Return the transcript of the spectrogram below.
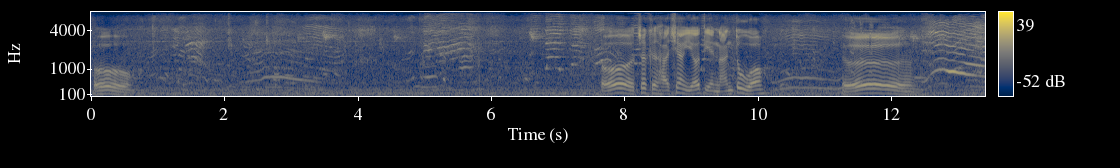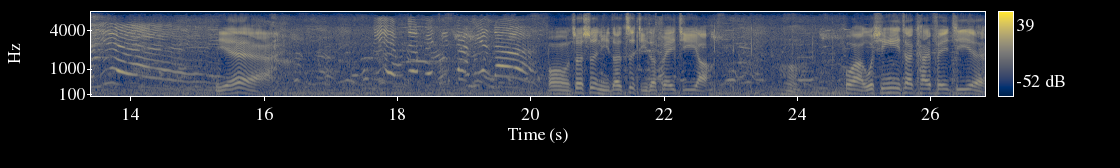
哦，哦这个好像有点难度哦。哦。耶耶。耶。我在飞机上面的。哦，这是你的自己的飞机呀。嗯。哇，吴心怡在开飞机耶！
